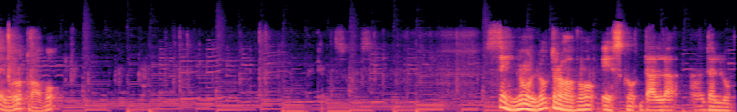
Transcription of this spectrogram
se non lo trovo. Se non lo trovo esco dal, dal loop.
